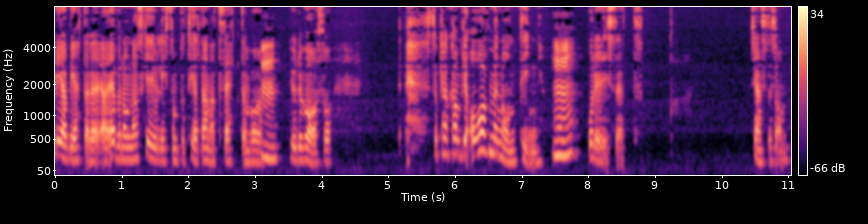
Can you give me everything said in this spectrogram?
bearbeta det, även om han skriver liksom på ett helt annat sätt än vad, Mm. hur det var så, så kanske han blir av med någonting Mm. på det viset. Känns det som.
